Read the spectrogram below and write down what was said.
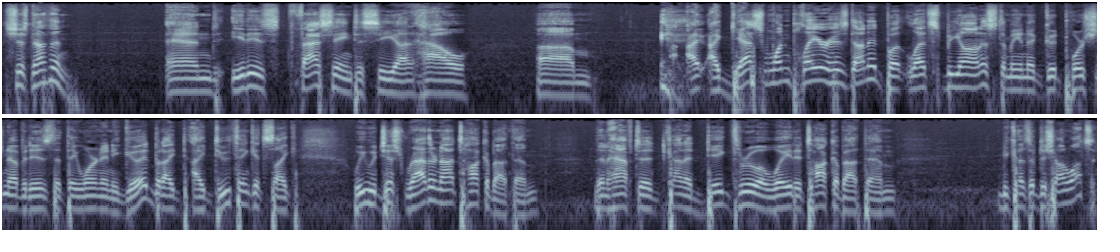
It's just nothing, and it is fascinating to see on how. Um, I, I guess one player has done it, but let's be honest. I mean, a good portion of it is that they weren't any good. But I, I do think it's like we would just rather not talk about them than have to kind of dig through a way to talk about them because of Deshaun Watson.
